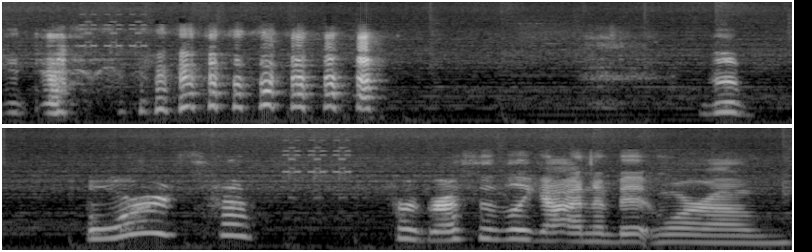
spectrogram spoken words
the boards progressively gotten a bit more, um...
